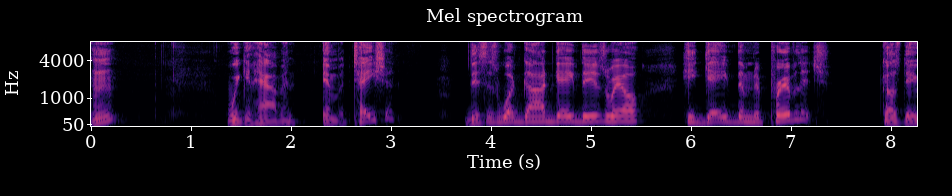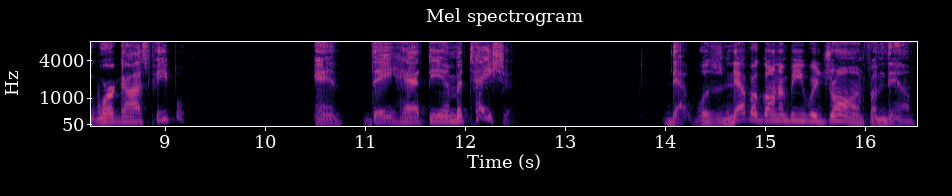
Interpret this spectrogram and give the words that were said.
Hmm? We can have an invitation. This is what God gave to Israel. He gave them the privilege because they were God's people. And they had the invitation that was never going to be withdrawn from them,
